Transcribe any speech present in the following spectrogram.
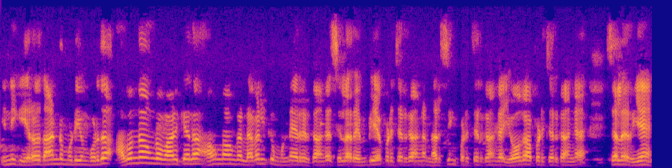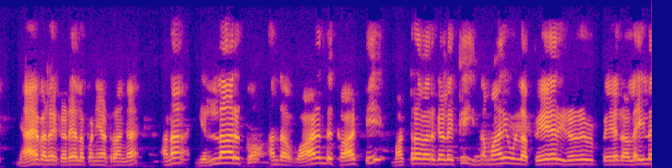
இன்னைக்கு இருபது ஆண்டு முடியும் பொழுது அவங்க அவங்க வாழ்க்கையில் அவங்க அவங்க லெவலுக்கு முன்னேறி இருக்காங்க சிலர் எம்பிஏ படிச்சிருக்காங்க நர்சிங் படிச்சிருக்காங்க யோகா படிச்சிருக்காங்க சிலர் ஏன் நியாய விலை கடையில் பணியாற்றுறாங்க. ஆனால் எல்லாருக்கும் அந்த வாழ்ந்து காட்டி மற்றவர்களுக்கு இந்த மாதிரி உள்ள பேரிழ பேரலையில்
